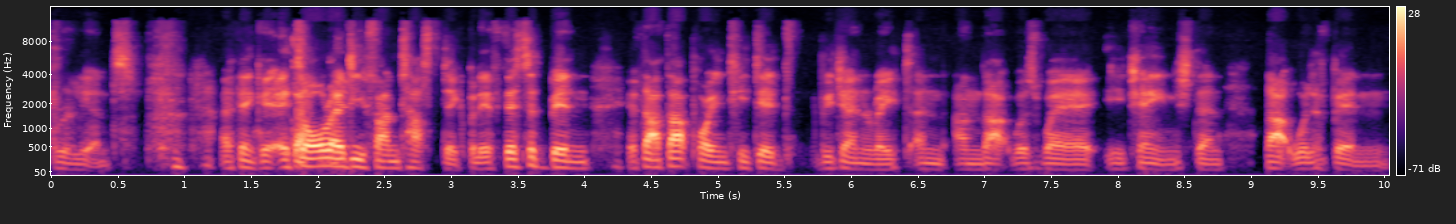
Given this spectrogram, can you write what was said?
brilliant. I think it, it's Definitely. already fantastic, but if this had been if at that point he did regenerate and and that was where he changed, then that would have been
